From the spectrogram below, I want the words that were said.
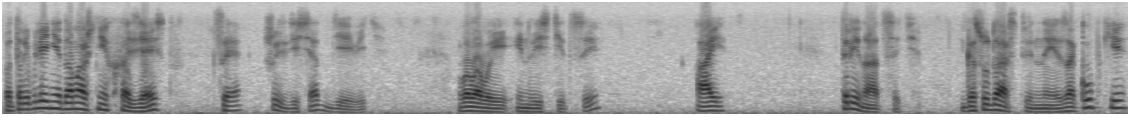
Потребление домашних хозяйств С 69. Воловые инвестиции I 13. Государственные закупки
